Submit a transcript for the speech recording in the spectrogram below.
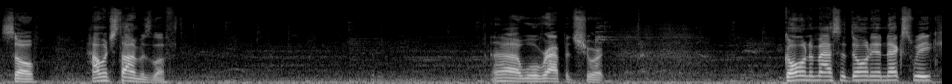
So, how much time is left? Uh, we'll wrap it short. Going to Macedonia next week.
